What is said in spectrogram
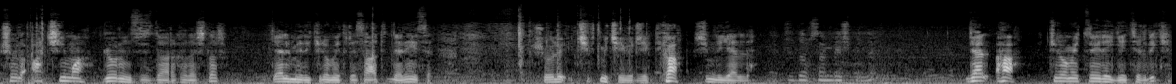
şöyle açayım ha. Görün siz de arkadaşlar. Gelmedi kilometre saati de neyse. Şöyle çift mi çevirecektik? Ha şimdi geldi. 395 bin. Gel ha kilometreyi de getirdik.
